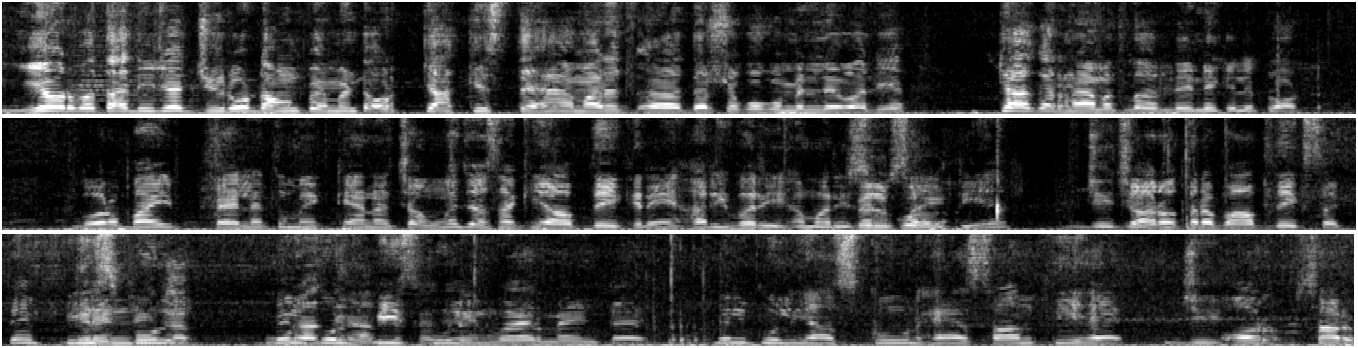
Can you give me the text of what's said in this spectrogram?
ये और बता दीजिए ज़ीरो डाउन पेमेंट और क्या किस्त है हमारे दर्शकों को मिलने वाली है? क्या करना है मतलब लेने के लिए प्लॉट? गौरव भाई पहले तो मैं कहना चाहूँगा जैसा कि आप देख रहे हैं हरी भरी हमारी सोसाइटी है। जी जी। चारों तरफ़ आप देख सकते हैं। पीसफुल बिल्कुल पीसफुल इन्वायरमेंट है। बिल्कुल यहाँ सुकून है शांति है। जी। और सर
